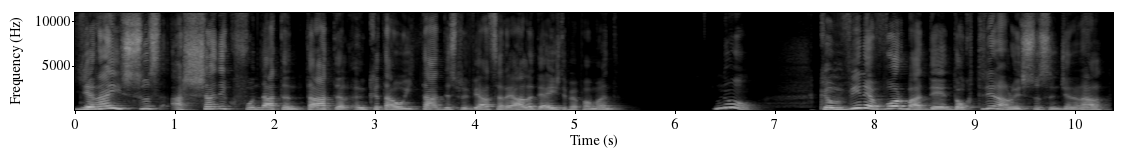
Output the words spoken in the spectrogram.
Era Isus așa de cufundat în Tatăl încât a uitat despre viața reală de aici de pe pământ? Nu. Când vine vorba de doctrina lui Isus în general,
